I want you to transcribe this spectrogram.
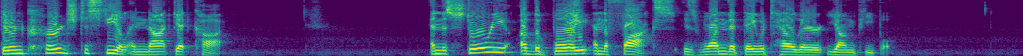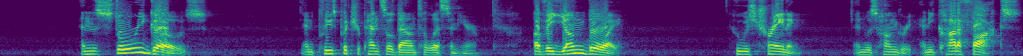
They're encouraged to steal and not get caught. And the story of the boy and the fox is one that they would tell their young people. And the story goes, and please put your pencil down to listen here, of a young boy who was training and was hungry, and he caught a fox.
